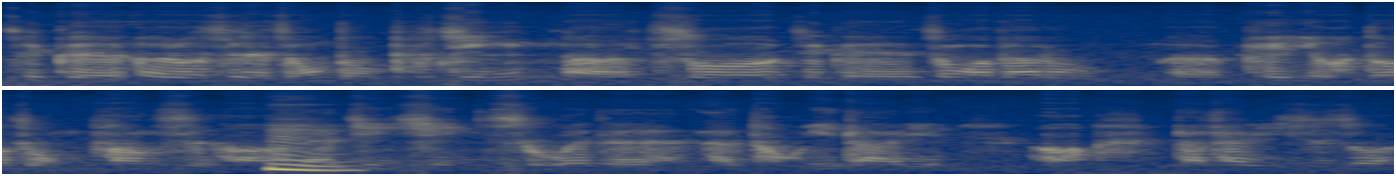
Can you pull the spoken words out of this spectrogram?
这个俄罗斯的总统普京啊说，这个中国大陆呃可以有很多种方式哈来进行所谓的呃统一大业。啊，那他的意思是说，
